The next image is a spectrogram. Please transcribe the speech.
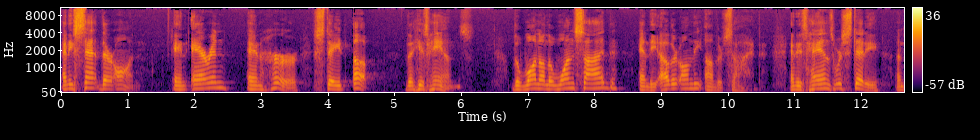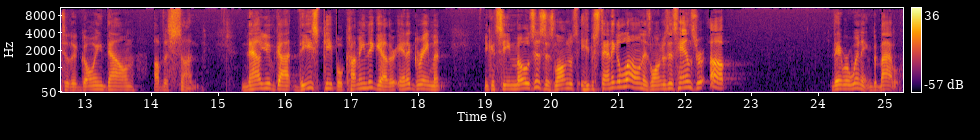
And he sat thereon. And Aaron and Hur stayed up the, his hands, the one on the one side and the other on the other side. And his hands were steady until the going down of the sun. Now you've got these people coming together in agreement. You can see Moses, as long as he was standing alone, as long as his hands were up, they were winning the battle.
